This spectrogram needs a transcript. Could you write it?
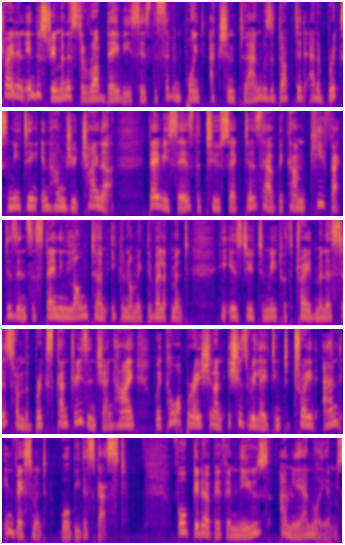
Trade and Industry Minister Rob Davies says the seven point action plan was adopted at a BRICS meeting in Hangzhou, China. Davies says the two sectors have become key factors in sustaining long term economic development. He is due to meet with trade ministers from the BRICS countries in Shanghai, where cooperation on issues relating to trade and investment will be discussed. For Good Hope FM News, I'm Leanne Williams.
